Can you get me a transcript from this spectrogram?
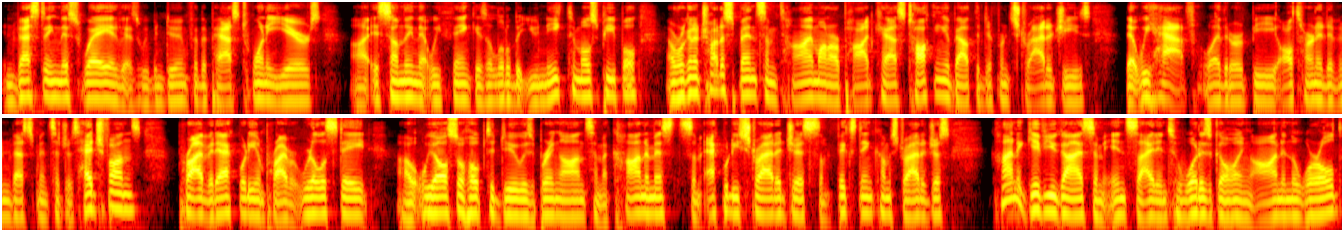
investing this way, as we've been doing for the past 20 years, uh, is something that we think is a little bit unique to most people. And we're going to try to spend some time on our podcast talking about the different strategies that we have, whether it be alternative investments such as hedge funds, private equity, and private real estate. Uh, what we also hope to do is bring on some economists, some equity strategists, some fixed income strategists kind of give you guys some insight into what is going on in the world,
